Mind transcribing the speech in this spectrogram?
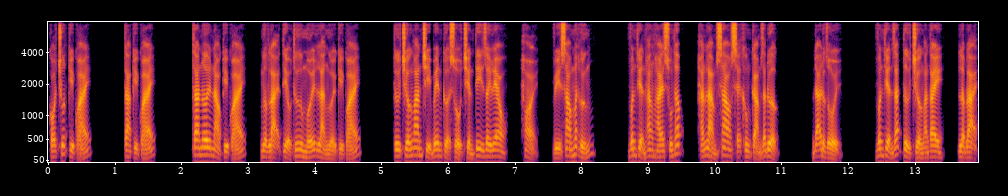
có chút kỳ quái. Ta kỳ quái? Ta nơi nào kỳ quái? Ngược lại tiểu thư mới là người kỳ quái. Từ trường an chỉ bên cửa sổ chiến ti dây leo, hỏi, vì sao mất hứng? Vân thiện hăng hái xuống thấp, hắn làm sao sẽ không cảm giác được? Đã được rồi. Vân thiện dắt từ trường an tay, lập lại,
